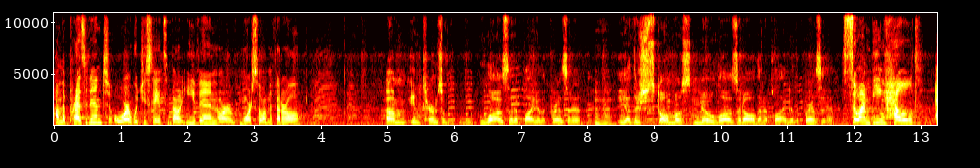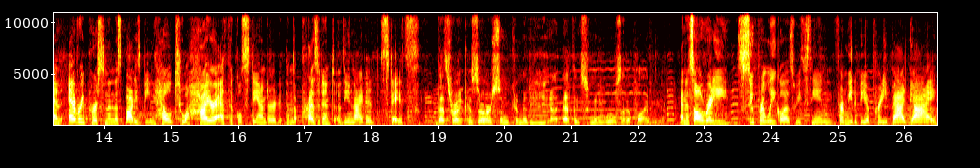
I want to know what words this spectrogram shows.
on the president, or would you say it's about even, or more so on the federal? Um, in terms of laws that apply to the president, yeah, there's just almost no laws at all that apply to the president. So I'm being held, and every person in this body is being held to a higher ethical standard than the President of the United States. That's right, because there are some committee, uh, ethics committee rules that apply to you. And it's already super legal, as we've seen, for me to be a pretty bad guy.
